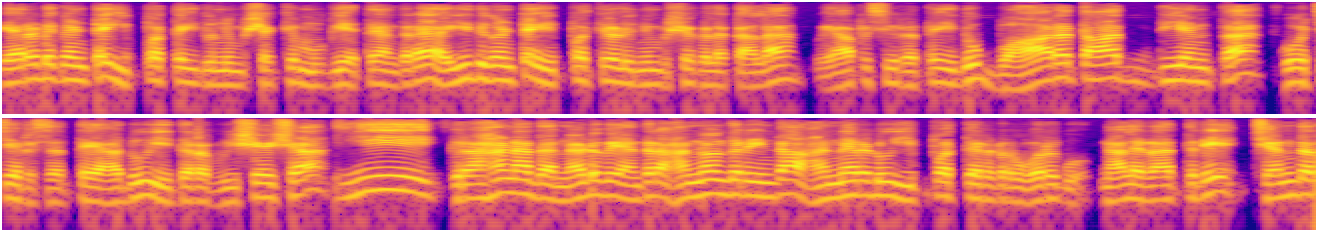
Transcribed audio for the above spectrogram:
ಎರಡು ಗಂಟೆ ಇಪ್ಪತ್ತೈದು ನಿಮಿಷಕ್ಕೆ ಮುಗಿಯುತ್ತೆ. ಅಂದ್ರೆ ಐದು ಗಂಟೆ ಇಪ್ಪತ್ತೇಳು ನಿಮಿಷಗಳ ಕಾಲ ವ್ಯಾಪಿಸಿರುತ್ತೆ. ಇದು ಭಾರತಾದ್ಯಂತ ಗೋಚರಿಸುತ್ತೆ. ಅದು ಇದರ ವಿಶೇಷ. ಈ ಗ್ರಹಣದ ನಡುವೆ ಅಂದ್ರೆ ಹನ್ನೊಂದರಿಂದ ಹನ್ನೆರಡು ಇಪ್ಪತ್ತೆರಡರವರೆಗೂ ನಾಳೆ ರಾತ್ರಿ ಚಂದ್ರ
